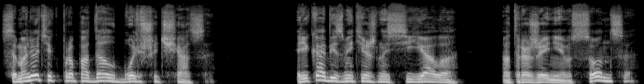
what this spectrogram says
Самолетик пропадал больше часа. Река безмятежно сияла отражением солнца.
